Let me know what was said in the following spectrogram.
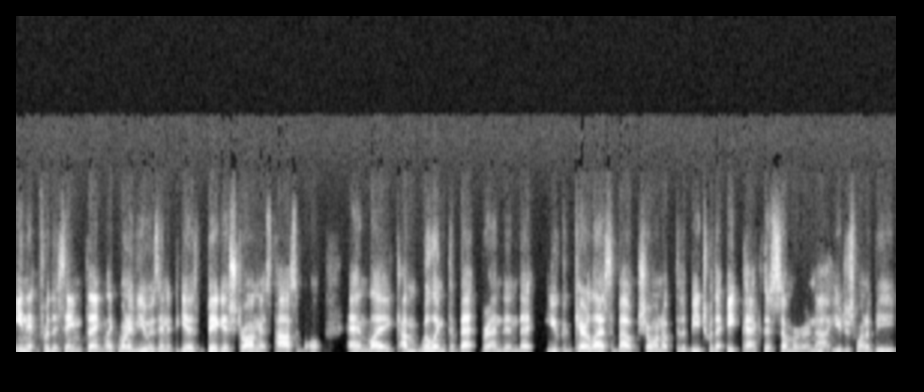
in it for the same thing. Like one of you is in it to get as big as strong as possible. And like I'm willing to bet, Brendan, that you could care less about showing up to the beach with an eight pack this summer or not. You just want to be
